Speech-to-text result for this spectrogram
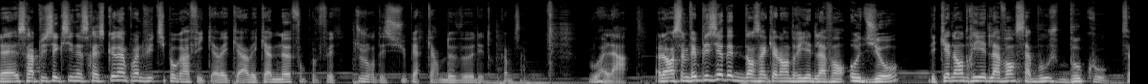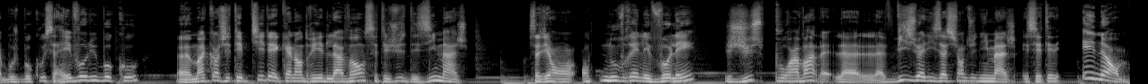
Euh, Elle sera plus sexy, ne serait-ce que d'un point de vue typographique. Avec, avec un 9, on peut faire toujours des super cartes de vœux, des trucs comme ça. Voilà. Alors, ça me fait plaisir d'être dans un calendrier de l'Avent audio. Les calendriers de l'Avent, ça bouge beaucoup. Ça bouge beaucoup, ça évolue beaucoup. Euh, moi, quand j'étais petit, les calendriers de l'Avent, c'était juste des images. C'est-à-dire, on, ouvrait les volets juste pour avoir la, visualisation d'une image. Et c'était énorme,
